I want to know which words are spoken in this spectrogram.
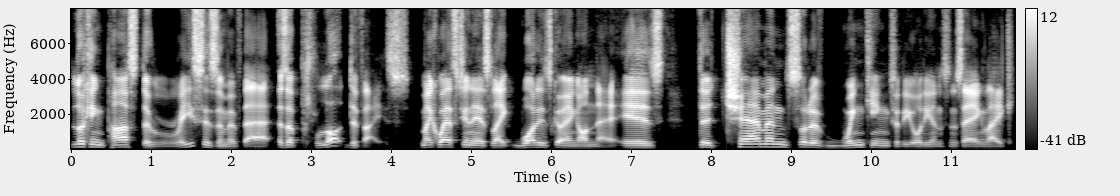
looking past the racism of that as a plot device. My question is like, what is going on there? Is the chairman sort of winking to the audience and saying, like,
